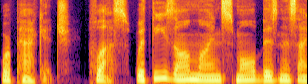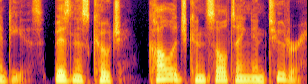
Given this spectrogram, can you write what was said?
or package. Plus, with these online small business ideas, business coaching, college consulting, and tutoring,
